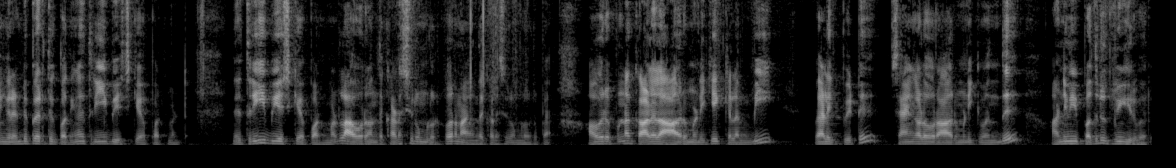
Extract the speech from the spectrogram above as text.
எங்கள் ரெண்டு பேர்த்துக்கு பார்த்தீங்கன்னா த்ரீ பிஹெச்கே அப்பார்ட்மெண்ட் இந்த த்ரீ பிஹெச்கே அப்பார்ட்மெண்ட்டில் அவர் அந்த கடைசி ரூமில் இருப்பார் நான் இந்த கடைசி ரூமில் இருப்பேன். அவர் எப்படின்னா காலையில் ஆறு மணிக்கே கிளம்பி வேலைக்கு போயிட்டு சாயங்காலம் ஒரு ஆறு மணிக்கு வந்து அனிமி பார்த்துட்டு தூங்கிடுவார்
